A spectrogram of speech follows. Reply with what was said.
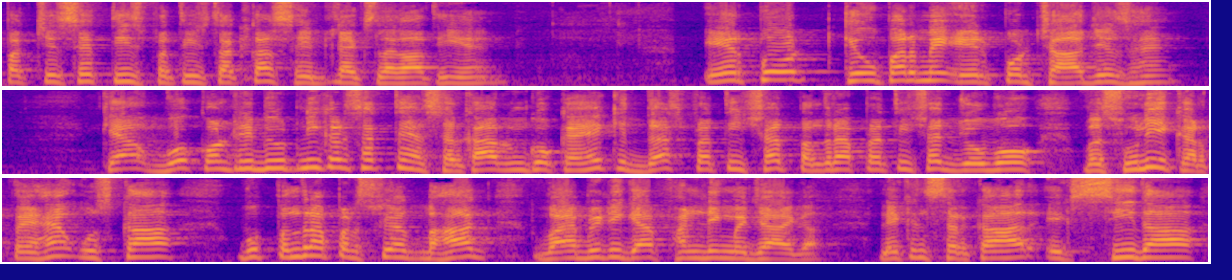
25 से 30 प्रतिशत तक का सेल टैक्स लगाती है। एयरपोर्ट के ऊपर में एयरपोर्ट चार्जेस हैं। क्या वो कंट्रीब्यूट नहीं कर सकते हैं? सरकार उनको कहे कि 10 प्रतिशत, पंद्रह प्रतिशत जो वो वसूली करते हैं, उसका वो 15 प्रतिशत भाग वायबिलिटी गैप फंडिंग में जाएगा। लेकिन सरकार एक सीधा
